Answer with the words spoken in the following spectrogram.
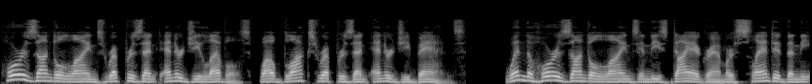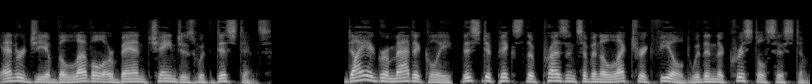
Horizontal lines represent energy levels, while blocks represent energy bands. When the horizontal lines in these diagram are slanted then the energy of the level or band changes with distance. Diagrammatically, this depicts the presence of an electric field within the crystal system.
